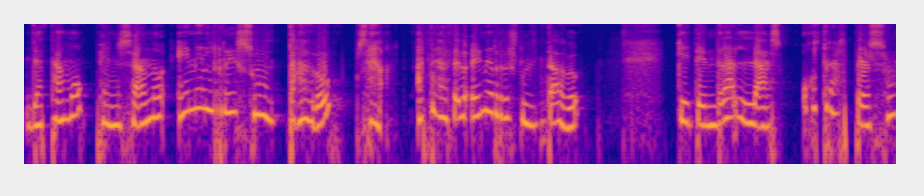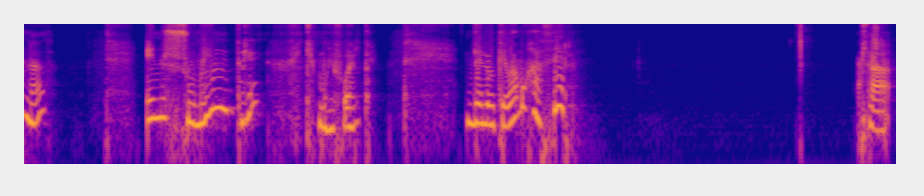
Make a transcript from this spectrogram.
ya estamos pensando en el resultado, o sea, antes de hacerlo, en el resultado que tendrán las otras personas en su mente, que es muy fuerte, de lo que vamos a hacer. O sea,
